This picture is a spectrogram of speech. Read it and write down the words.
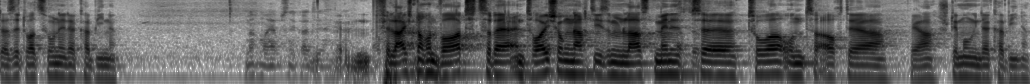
der Situation in der Kabine. Nochmal, ich hab's nicht gerade. Vielleicht noch ein Wort zu der Enttäuschung nach diesem Last-Minute-Tor und auch der ja, Stimmung in der Kabine.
